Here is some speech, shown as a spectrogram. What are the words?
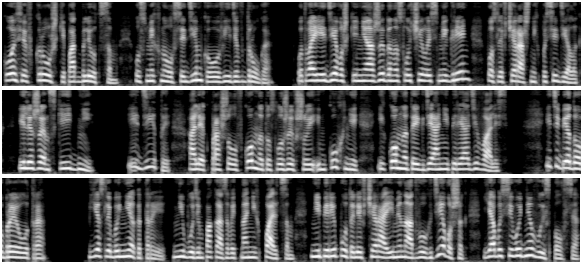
«Кофе в кружке под блюдцем», — усмехнулся Димка, увидев друга. «У твоей девушки неожиданно случилась мигрень после вчерашних посиделок или женские дни?» «Иди ты», — Олег прошел в комнату, служившую им кухней, и комнатой, где они переодевались. «И тебе доброе утро. Если бы некоторые, не будем показывать на них пальцем, не перепутали вчера имена двух девушек, я бы сегодня выспался»,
